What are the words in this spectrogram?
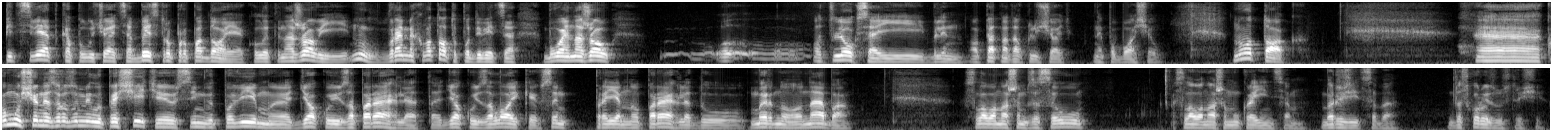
підсвітка, виходить, швидко пропадає, коли ти нажав її. Ну, время хватато подивитися. Буває, нажав, о- отвлекся і, блін, опять треба включати. Не побачив. Ну, от так. Е, Кому що не зрозуміло, пишіть, е, всім відповім. Е, Дякую за перегляд, е, дякую за лайки. Всім приємного перегляду, мирного неба. Слава нашим ЗСУ, слава нашим українцям. Бережіть себе. До скорої зустрічі.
